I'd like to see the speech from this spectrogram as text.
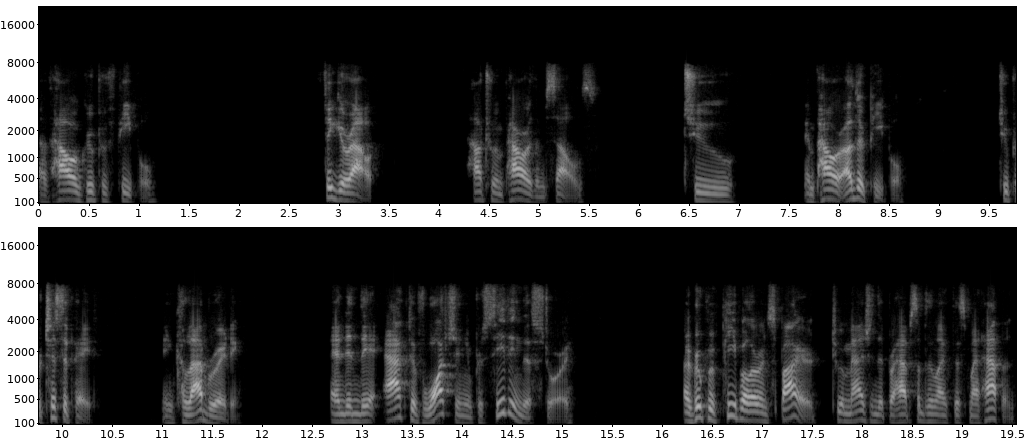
of how a group of people figure out how to empower themselves to empower other people to participate in collaborating. And in the act of watching and perceiving this story, a group of people are inspired to imagine that perhaps something like this might happen,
